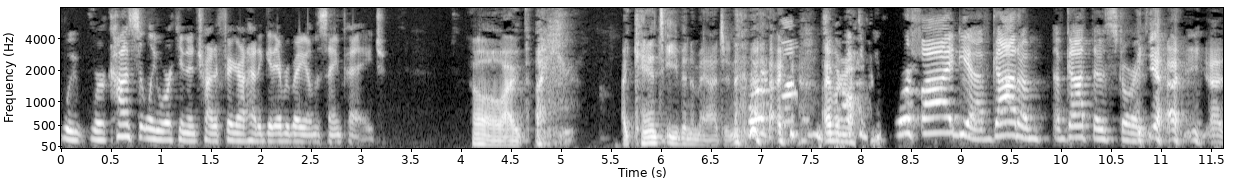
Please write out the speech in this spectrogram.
we, are we are constantly working and trying to figure out how to get everybody on the same page. Oh, I, I I can't even imagine. I haven't to be horrified. Yeah, I've got them. I've got those stories. Yeah, yeah,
